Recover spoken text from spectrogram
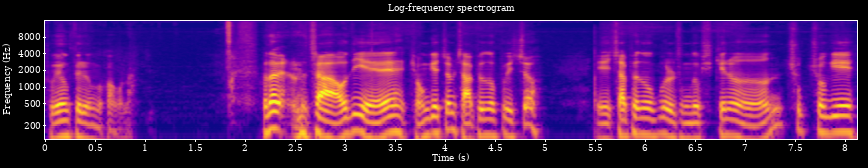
도해 형태로 등록하거나 그 다음에 자 어디에 경계점 좌표노부 있죠? 이 좌표노부를 등록시키는 축척이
